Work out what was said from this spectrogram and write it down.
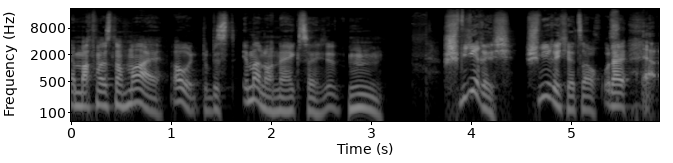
dann machen wir es nochmal. Oh, du bist immer noch eine Hexe. Hm. Schwierig, schwierig jetzt auch. Oder ja,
